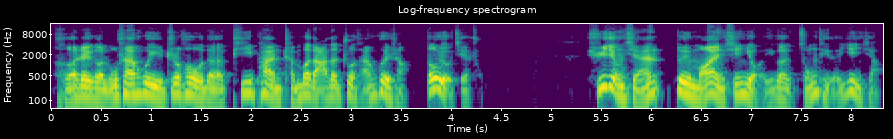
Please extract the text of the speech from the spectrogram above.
和这个庐山会议之后的批判陈伯达的座谈会上都有接触。徐景贤对毛远新有一个总体的印象，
